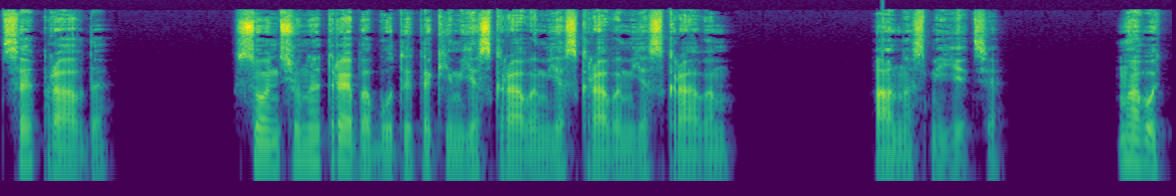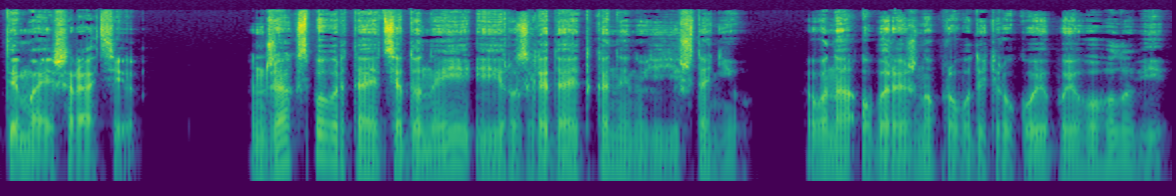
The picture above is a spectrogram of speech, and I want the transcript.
Це правда. Сонцю не треба бути таким яскравим, яскравим, яскравим. Анна сміється. Мабуть, ти маєш рацію. Джакс повертається до неї і розглядає тканину її штанів. Вона обережно проводить рукою по його голові.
